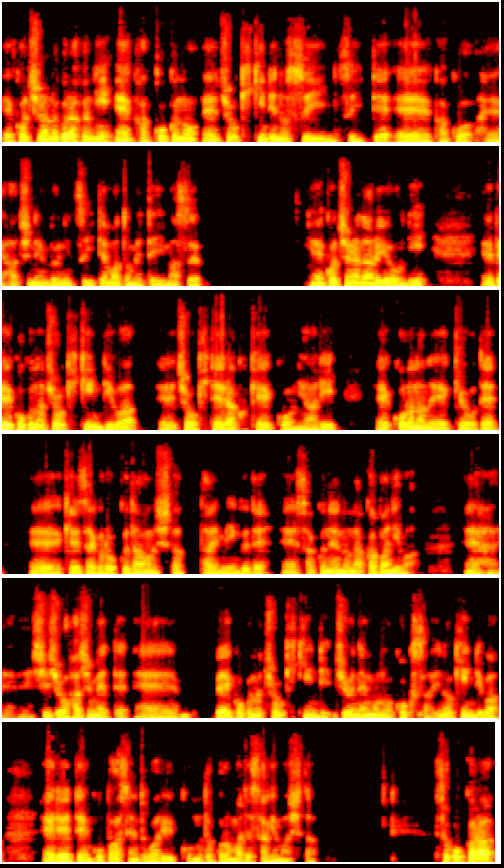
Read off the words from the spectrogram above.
えこちらのグラフに、え各国の、え長期金利の推移について、え過去、え8年分についてまとめています。えこちらにあるように、え米国の長期金利は、え長期低落傾向にあり、コロナの影響で経済がロックダウンしたタイミングで、昨年の半ばには、史上初めて、米国の長期金利、10年物国債の金利は0.5%割り込むところまで下げました。そこから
